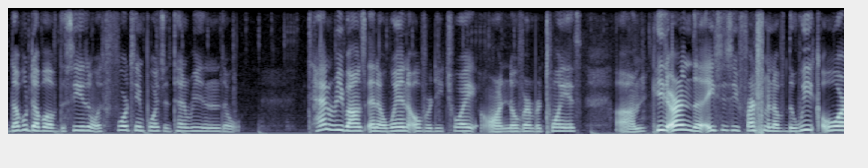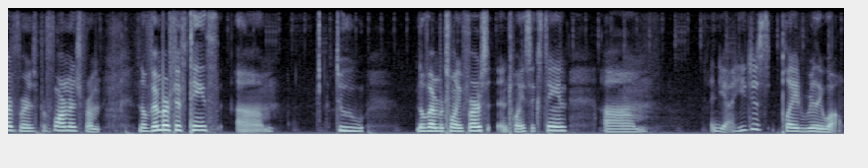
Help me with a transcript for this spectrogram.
double double of the season with 14 points and 10 rebounds, 10 rebounds in a win over Detroit on November 20th. Um, he earned the ACC Freshman of the Week award for his performance from November 15th um, to November 21st in 2016. Um, and yeah, he just played really well.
